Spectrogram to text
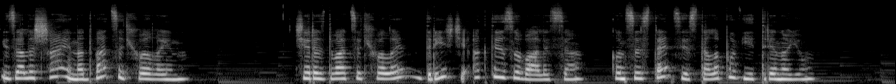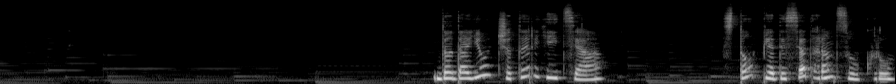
І залишаю на 20 хвилин. Через 20 хвилин дріжджі активізувалися, консистенція стала повітряною. Додаю 4 яйця, 150 г цукру,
